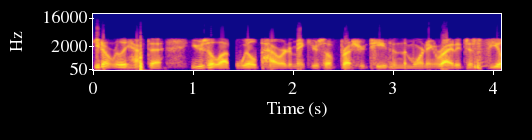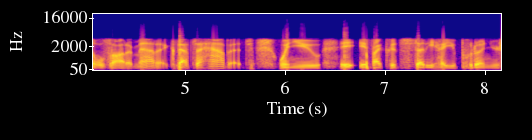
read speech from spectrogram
you don't really have to use a lot of willpower to make yourself brush your teeth in the morning, right? It just feels automatic. That's a habit. When you, if I could study how you put on your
